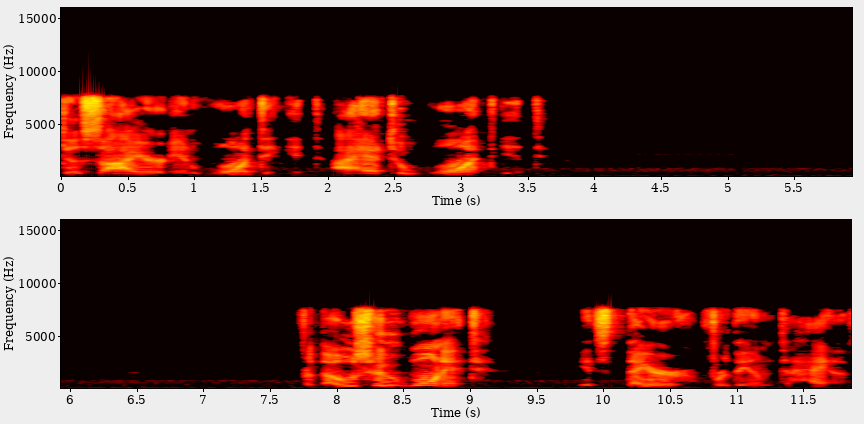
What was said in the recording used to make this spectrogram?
desire and wanting it. I had to want it. For those who want it, it's there for them to have.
